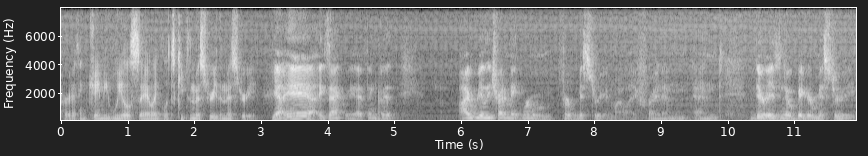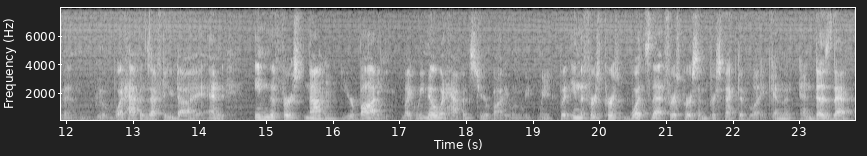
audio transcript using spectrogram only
heard I think Jamie Wheal say like, let's keep the mystery the mystery. Yeah, yeah, yeah, exactly. I think Yeah. that I really try to make room for mystery in my life, right? And and there is no bigger mystery than you know, what happens after you die. And in the first, not Mhm. your body. Like we know what happens to your body when we, when you, but in the first person, what's that first person perspective like? And and does that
